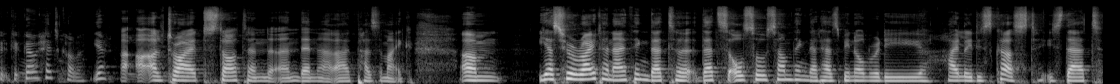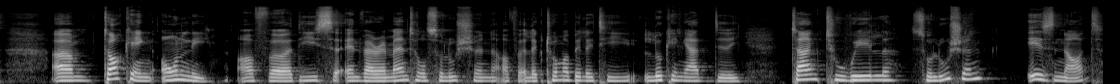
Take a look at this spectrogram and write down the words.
yeah. go ahead, Carla. Yeah. I'll try to start and, and then I'll pass the mic. Um, Yes, you're right, and I think that uh, that's also something that has been already highly discussed. Is that um, talking only of uh, these environmental solution of electromobility, looking at the tank-to-wheel solution, is not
